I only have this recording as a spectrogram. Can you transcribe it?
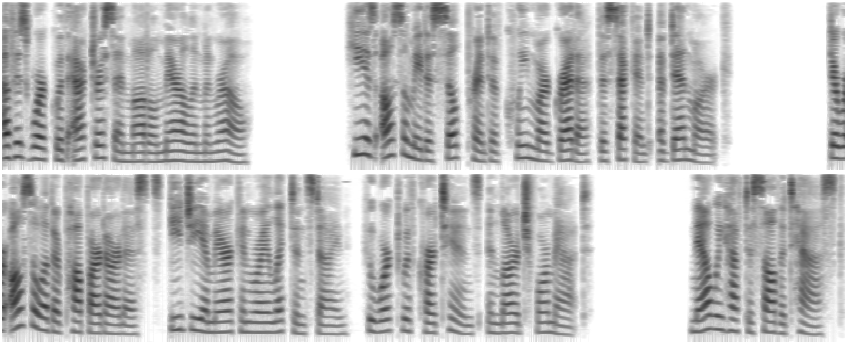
Of his work with actress and model Marilyn Monroe. He has also made a silk print of Queen Margrethe II of Denmark. There were also other pop art artists, e.g. American Roy Lichtenstein, who worked with cartoons in large format. Now we have to solve a task.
